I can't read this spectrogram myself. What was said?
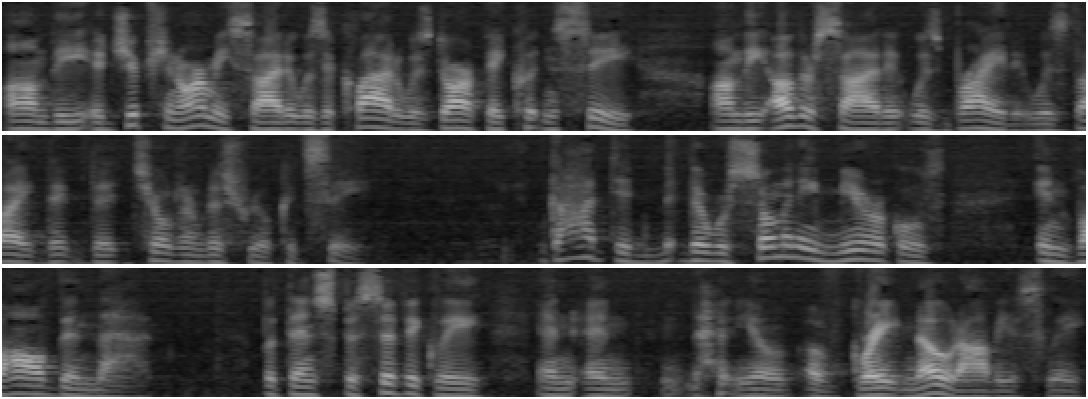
On the Egyptian army side, it was a cloud. It was dark. They couldn't see. On the other side, it was bright. It was light that the children of Israel could see. God did, there were so many miracles involved in that. But then specifically, and, and you know, of great note, obviously,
